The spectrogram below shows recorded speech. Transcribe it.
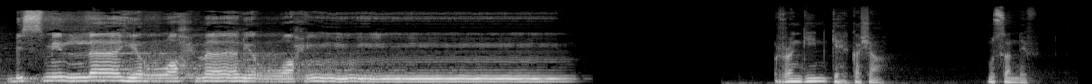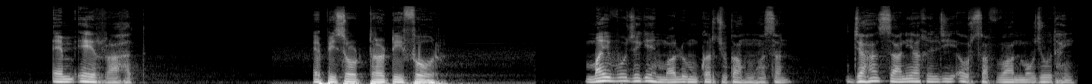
बिस्मिल्लाहिर्रहमानिर्रहीम। रंगीन कहकशां मुसन्निफ M A Rahat. Episode thirty four. मैं वो जगह मालूम कर चुका हूँ हसन जहाँ सानिया खिलजी और सफ़वान मौजूद हैं।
